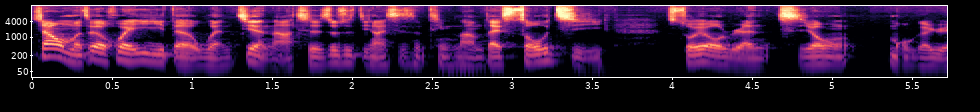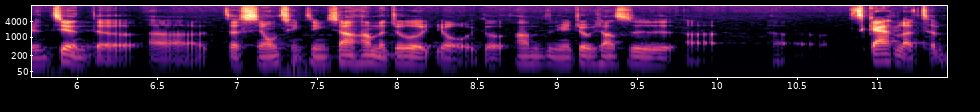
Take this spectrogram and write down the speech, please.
像我们这个会议的文件啊，其实就是迪 system team 他们在收集所有人使用某个元件的呃的使用情境，像他们就有一个，他们里面就像是呃。Skeleton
